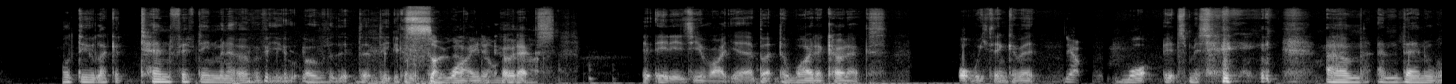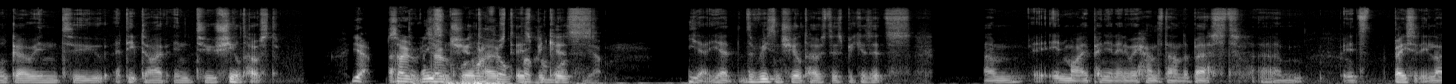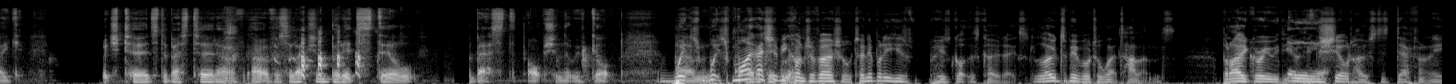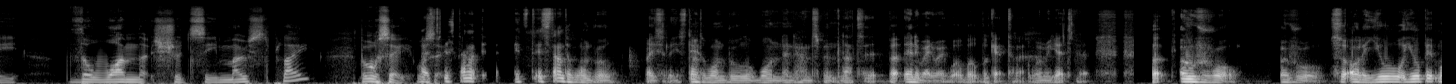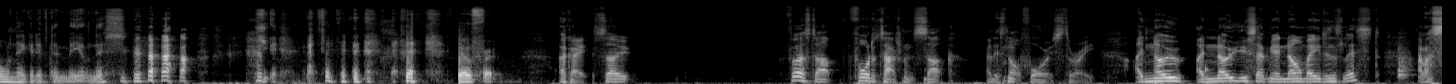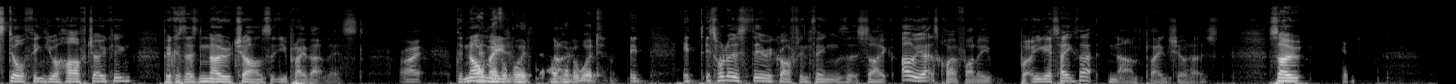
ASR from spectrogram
we'll do like a 10 15 minute overview over the, the, the, It's the so wider long, codex. It, it is, you're right, yeah, but the wider codex, what we think of it, Yep. what it's missing. um, and then we'll go into a deep dive into Shield Host. Yeah. Uh, So the reason so Shield Host is because- yeah. Yeah, yeah. The reason Shield Host is because it's, um, in my opinion anyway, hands down the best. Um, it's basically like which turd's the best turd out of, out of a selection, but it's still the best option that we've got. which um, which might actually be are- controversial to anybody who's who's got this codex. Loads of people talk about talons, but I agree with you. Yeah, I think yeah. Shield Host is definitely the one that should see most play. But we'll see. We'll It's, see. it's down. It's, it's down to one rule basically. It's down to one rule or one enhancement. That's it. But anyway, anyway, we'll, we'll we'll get to that when we get to it. But overall, overall, so Ollie, you're you're a bit more negative than me on this. Go for it. Okay, so first up, four detachments suck, and it's not four, it's three. I know, I know you sent me a null maidens list, and I still think you're half joking because there's no chance that you play that list, right? The null I never would. I no. never would. it, it, it's one of those theory crafting things that's like, oh yeah, that's quite funny, but are you gonna take that? No, I'm playing Shield Host. So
